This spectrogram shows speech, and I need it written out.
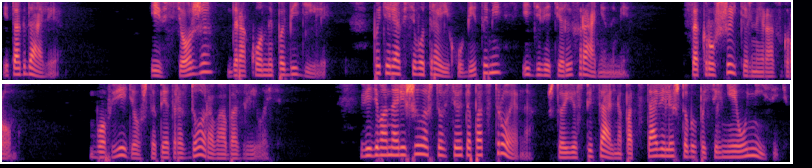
и так далее. И все же драконы победили, потеряв всего троих убитыми и девятерых ранеными. Сокрушительный разгром. Боб видел, что Петра здорово обозлилась. Видимо, она решила, что все это подстроено, что ее специально подставили, чтобы посильнее унизить.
